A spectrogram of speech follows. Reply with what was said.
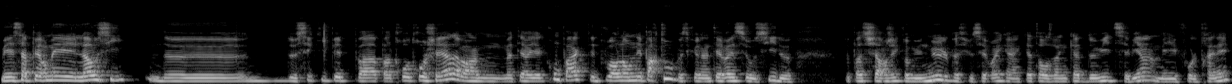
Mais ça permet là aussi de, s'équiper pas, pas trop trop cher, d'avoir un matériel compact et de pouvoir l'emmener partout. Parce que l'intérêt, c'est aussi de ne pas se charger comme une mule. Parce que c'est vrai qu'un 14-24 de 8, c'est bien, mais il faut le traîner.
